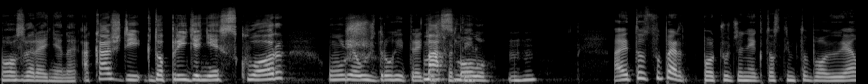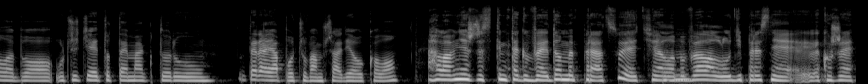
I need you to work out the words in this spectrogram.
bolo zverejnené. A každý, kto príde neskôr, už, je už druhý, tretí, má smolu. Mm-hmm. A je to super počuť, že niekto s týmto bojuje, lebo určite je to téma, ktorú teda ja počúvam všade okolo. Hlavne, že s tým tak vedome pracujete, mm-hmm. lebo veľa ľudí presne, akože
